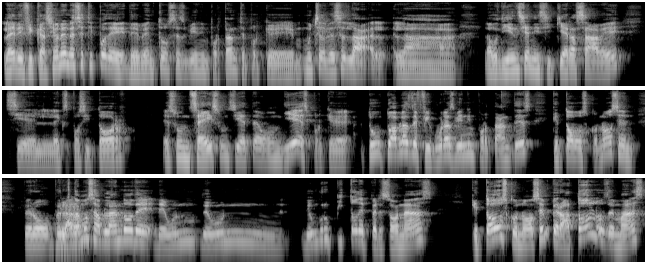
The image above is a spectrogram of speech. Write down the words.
La edificación en ese tipo de, eventos es bien importante porque muchas veces la, la audiencia ni siquiera sabe si el expositor es un 6, un 7 o un 10, porque tú, tú hablas de figuras bien importantes que todos conocen, pero, pero estamos hablando de, de, un, de, un, de un grupito de personas que todos conocen, pero a todos los demás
